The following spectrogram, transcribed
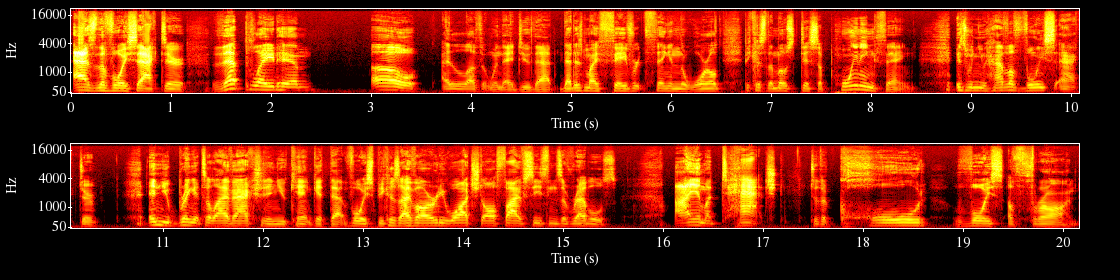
as the voice actor that played him. Oh, I love it when they do that. That is my favorite thing in the world because the most disappointing thing is when you have a voice actor and you bring it to live action and you can't get that voice because I've already watched all five seasons of Rebels. I am attached to the cold voice of Thrawn.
